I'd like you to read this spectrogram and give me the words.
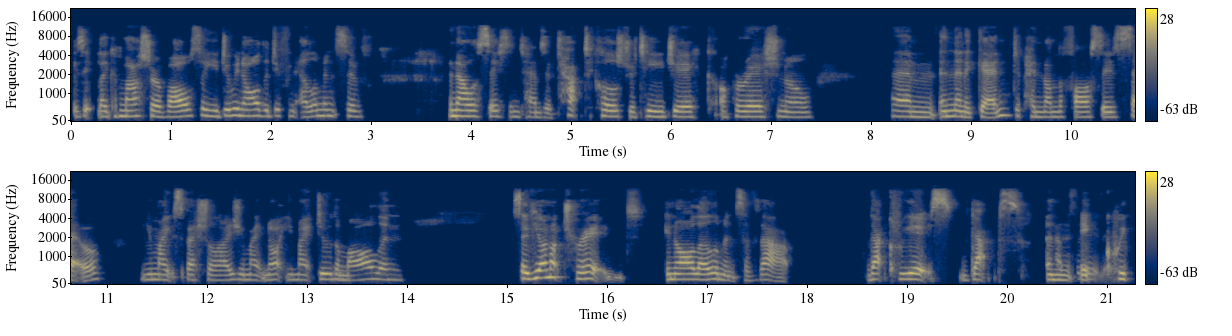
is it like a master of all? So you're doing all the different elements of analysis in terms of tactical, strategic, operational, um, and then again, depending on the forces set up, you might specialize, you might not, you might do them all, and so if you're not trained in all elements of that, that creates gaps, and Absolutely. it quick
